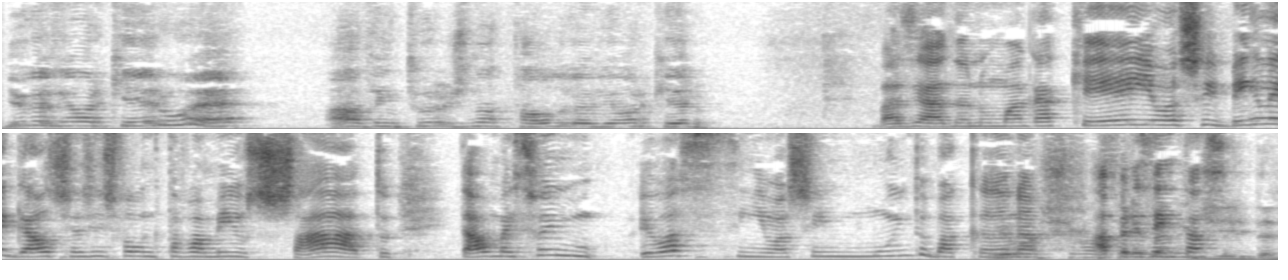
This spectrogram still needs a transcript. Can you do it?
E o Gavião Arqueiro é a aventura de Natal do Gavião Arqueiro. Baseada numa HQ e eu achei bem legal. Tinha gente falando que tava meio chato e tal, mas foi. Eu assim, eu achei muito eu bacana. a apresentação-.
